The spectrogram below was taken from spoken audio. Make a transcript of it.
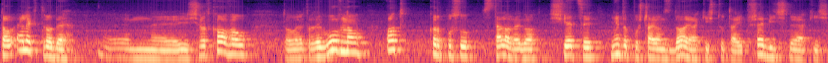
tą elektrodę y, środkową, tą elektrodę główną od korpusu stalowego. Świecy, nie dopuszczając do jakichś tutaj przebić, do jakichś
